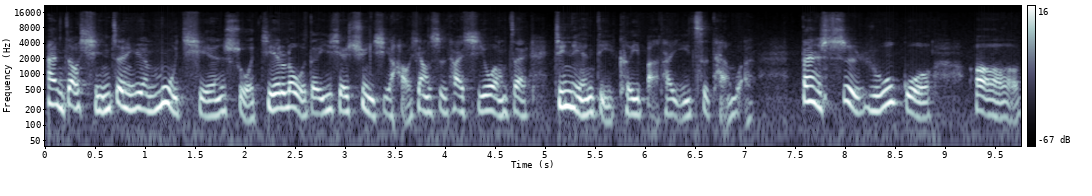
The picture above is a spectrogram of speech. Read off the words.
按照行政院目前所揭露的一些讯息，好像是他希望在今年底可以把它一次谈完。但是如果呃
